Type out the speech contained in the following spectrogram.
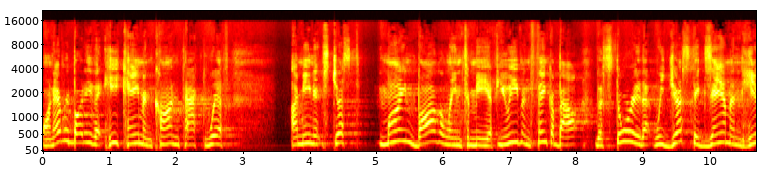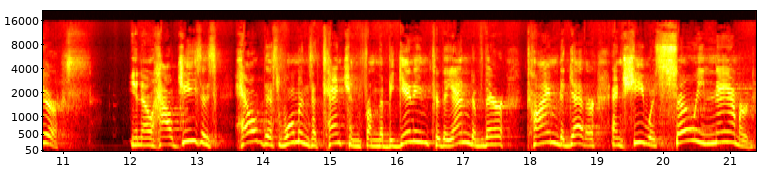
on everybody that he came in contact with. I mean, it's just mind boggling to me if you even think about the story that we just examined here. You know, how Jesus held this woman's attention from the beginning to the end of their time together, and she was so enamored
